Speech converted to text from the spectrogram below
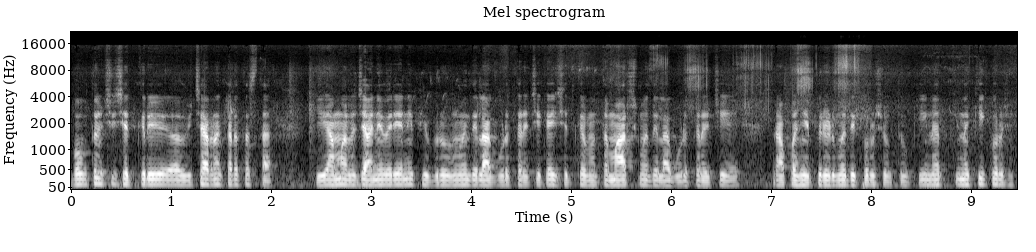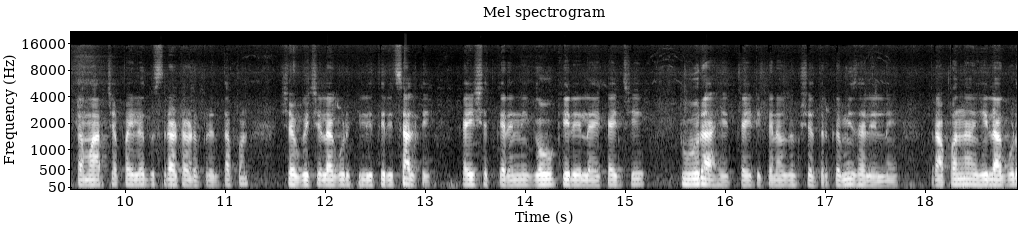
बहुतांशी शेतकरी विचारणा करत असतात की आम्हाला जानेवारी आणि फेब्रुवारीमध्ये लागवड करायची काही शेतकरी म्हणतात मार्चमध्ये लागवड करायची आहे. तर आपण हे पिरियडमध्ये करू शकतो की नक्की नक्की करू शकता. मार्चच्या पहिल्या दुसऱ्या आठवड्यापर्यंत आपण शेवग्याची लागवड केली तरी चालते. काही शेतकऱ्यांनी गहू केलेला आहे काहीची तूर आहेत काही ठिकाणी अजून क्षेत्र कमी झालेलं नाही. तर आपण ही लागवड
